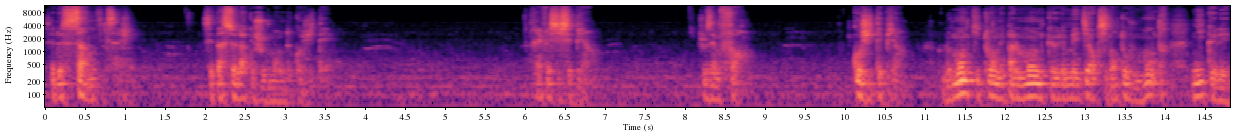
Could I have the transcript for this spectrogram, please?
C'est de ça dont il s'agit. C'est à cela que je vous demande de cogiter. Réfléchissez bien. Je vous aime fort. Cogitez bien. Le monde qui tourne n'est pas le monde que les médias occidentaux vous montrent, ni que les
